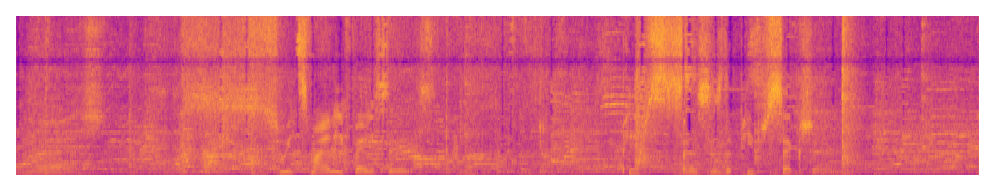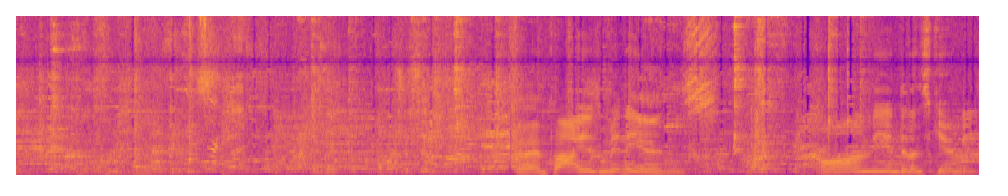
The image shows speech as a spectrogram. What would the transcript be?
Nice. Sweet smiley faces. Peeps. This is the peeps section. Vampire's Minions. Only in Dylan's Candies.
